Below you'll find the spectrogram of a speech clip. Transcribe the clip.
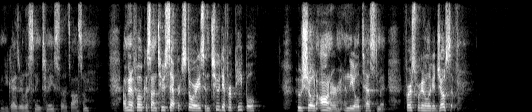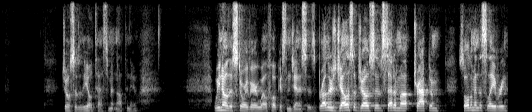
and you guys are listening to me, so that's awesome. I'm going to focus on two separate stories and two different people who showed honor in the Old Testament. First, we're going to look at Joseph. Joseph of the Old Testament, not the New. We know this story very well, focused in Genesis. Brothers jealous of Joseph set him up, trapped him, sold him into slavery.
